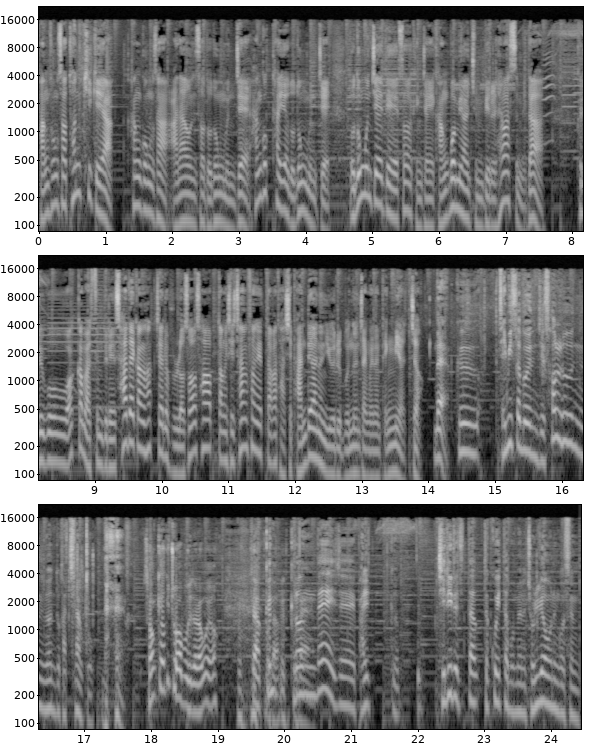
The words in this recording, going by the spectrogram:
방송사 턴키 계약, 항공사, 아나운서 노동 문제, 한국 타이어 노동 문제, 노동 문제에 대해서 굉장히 강범위한 준비를 해왔습니다. 그리고 아까 말씀드린 4대강 학제를 불러서 사업 당시 찬성했다가 다시 반대하는 이유를 묻는 장면은 백미였죠. 네. 그 재밌어 보이는 이제 설훈 의원도 같이 하고. 네. 성격이 좋아 보이더라고요. 생각보다. 그, 그런데 이제 발, 그, 질의를 듣다, 듣고 있다 보면 졸려오는 것은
